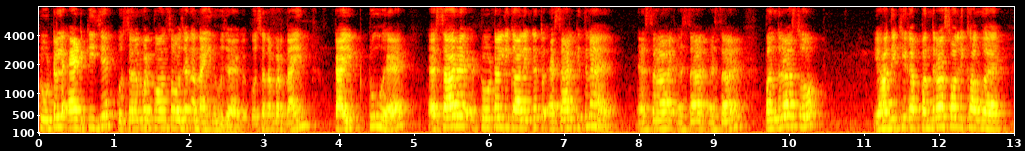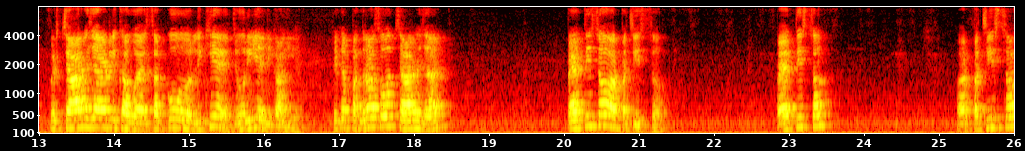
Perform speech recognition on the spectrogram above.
टोटल ऐड कीजिए क्वेश्चन नंबर कौन सा हो जाएगा? नाइन हो जाएगा। Question number nine type two है। एस आर टोटल निकालेंगे तो एस आर कितना है? S R S R S R पंद्रह सौ यहाँ देखिएगा, पंद्रह सौ लिखा हुआ है, फिर चार हज़ार लिखा हुआ है। सबको लिखिए, जोड़िए, निकालिए। ठीक है, पंद्रह सौ, चार हज़ार, पैंतीस सौ और पच्चीस सौ। पैंतीस सौ और पच्चीस सौ।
